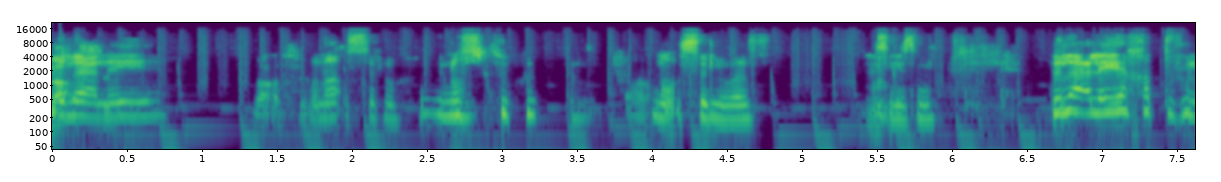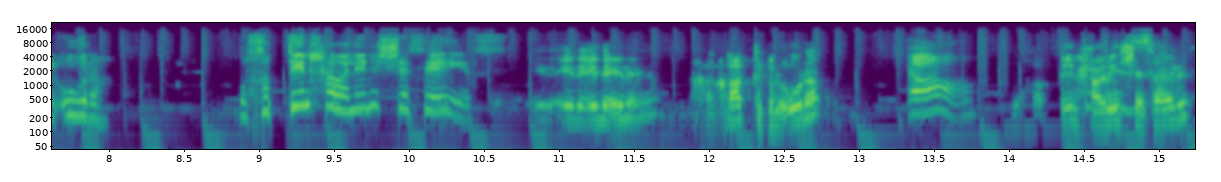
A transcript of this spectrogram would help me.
طلع لي نقص ونقص. نقص آه. نقص الوزن. me. طلع لي خط في القورة وخطين حوالين الشفايف. إيه ده إيه ده إيه ده خط في القوره آه. وخطين حوالين الشفايف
